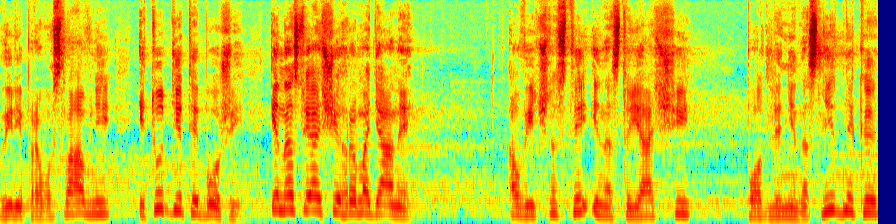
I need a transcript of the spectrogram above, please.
вірі православній, і тут діти Божі, і настоящі громадяни, а в вічності і настоящі подлинні наслідники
